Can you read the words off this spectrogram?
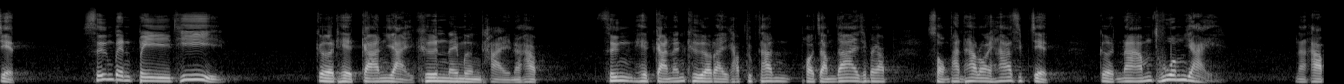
2557 ซึ่งเป็นปีที่เกิดเหตุการณ์ใหญ่ขึ้นในเมืองไทยนะครับ ซึ่งเหตุการณ์นั้นคืออะไรครับ ทุกท่านพอจำได้ใช่ไหมครับ 2557 เกิดน้ำท่วมใหญ่นะครับ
